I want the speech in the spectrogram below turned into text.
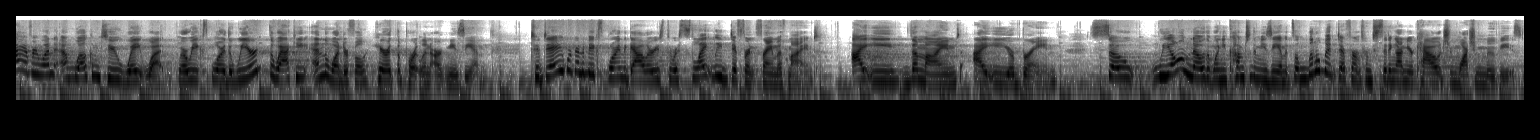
Hi, everyone, and welcome to Wait What, where we explore the weird, the wacky, and the wonderful here at the Portland Art Museum. Today, we're going to be exploring the galleries through a slightly different frame of mind, i.e., the mind, i.e., your brain. So, we all know that when you come to the museum, it's a little bit different from sitting on your couch and watching movies.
